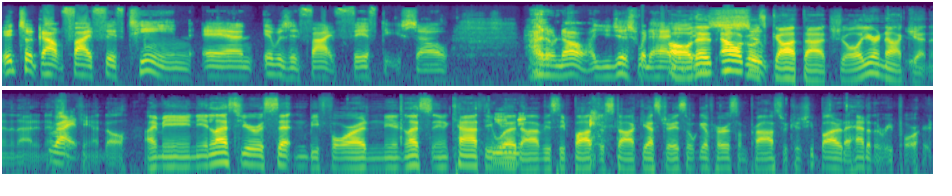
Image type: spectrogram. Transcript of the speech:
it took out 515 and it was at 550. So I don't know. You just would have had. Oh, to the algo's sup- got that, Joel. You're not getting into that initial Right. candle. I mean, unless you were sitting before it, and unless and Cathie You Wood ne- obviously bought the stock yesterday, so we'll give her some props because she bought it ahead of the report.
